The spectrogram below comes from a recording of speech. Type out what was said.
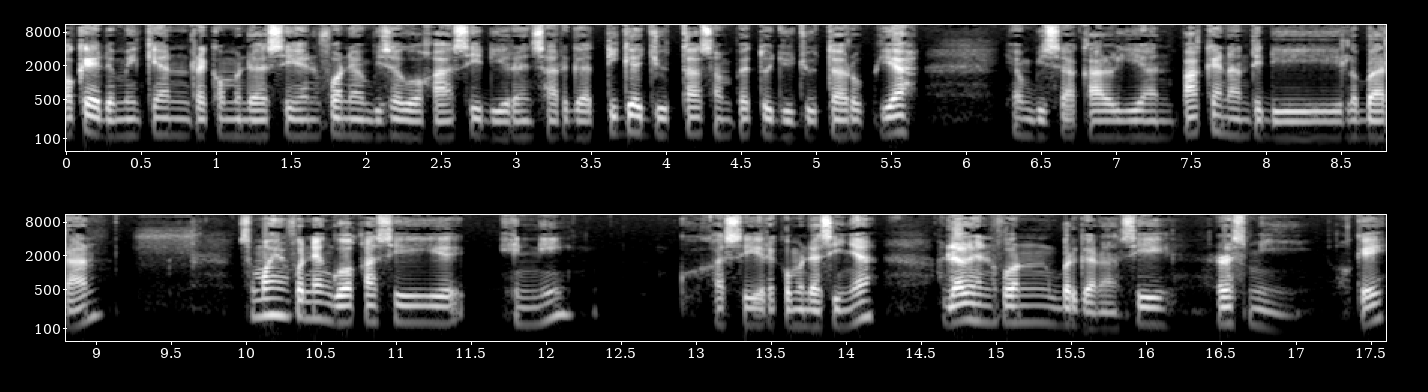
Oke, demikian rekomendasi handphone yang bisa gue kasih di range harga 3 juta sampai 7 juta rupiah yang bisa kalian pakai nanti di lebaran. Semua handphone yang gue kasih ini, gue kasih rekomendasinya adalah handphone bergaransi resmi. Oke,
